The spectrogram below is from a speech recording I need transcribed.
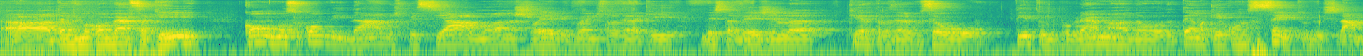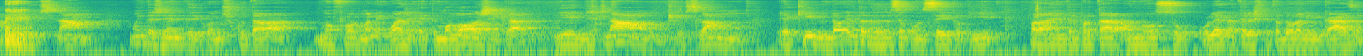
Ah, temos uma conversa aqui com o nosso convidado especial, Molana Shoaib, que vai nos trazer aqui. Desta vez, ele quer trazer o seu título do programa, do, do tema que é conceito do Islã, do Islã. Muita gente, quando escuta de uma forma, linguagem etimológica, e ele diz que não, o Islã é aquilo. Então, ele está trazendo seu conceito aqui para interpretar ao nosso colega telespectador ali em casa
